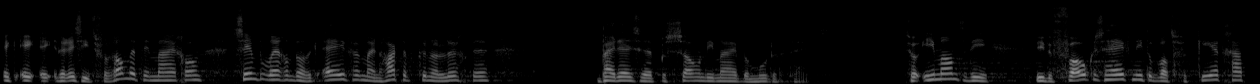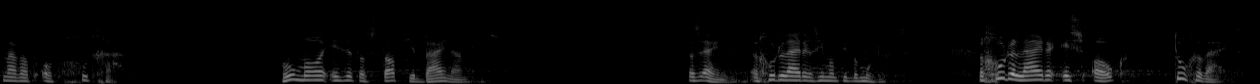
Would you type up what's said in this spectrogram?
Ik, ik, er is iets veranderd in mij, gewoon simpelweg omdat ik even mijn hart heb kunnen luchten bij deze persoon die mij bemoedigd heeft. Zo iemand die, die de focus heeft niet op wat verkeerd gaat, maar wat op goed gaat. Hoe mooi is het als dat je bijnaam is? Dat is één. Een goede leider is iemand die bemoedigt. Een goede leider is ook toegewijd.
